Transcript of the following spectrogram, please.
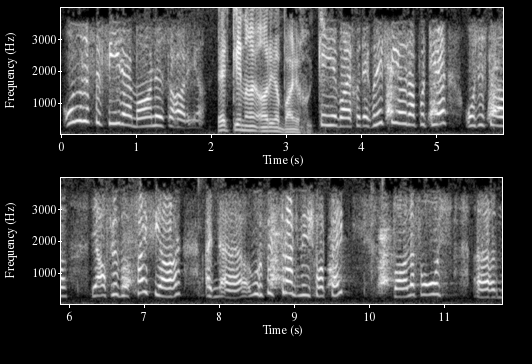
onder is die vier Hermanus area. Ek ken daai area baie goed. Ken jy baie goed. Ek wil net vir jou rapporteer, ons is nou die afgelope 5 jaar in uh Oeverstrand munisipaliteit waar hulle vir ons ehm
